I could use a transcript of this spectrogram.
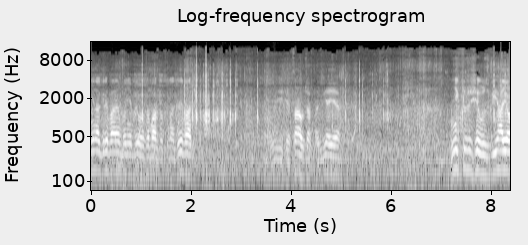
Nie nagrywałem, bo nie było za bardzo co nagrywać. No, Widzicie, cały czas tak wieje. Niektórzy się już zwijają.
